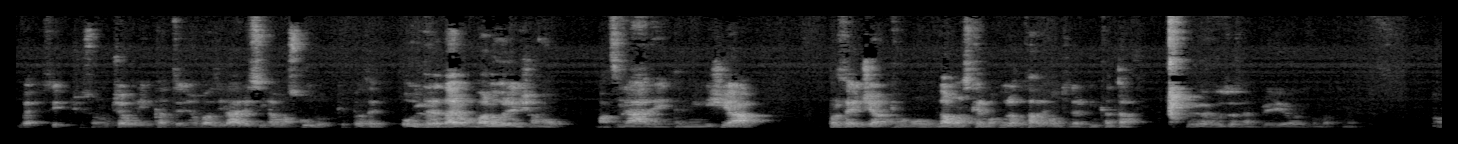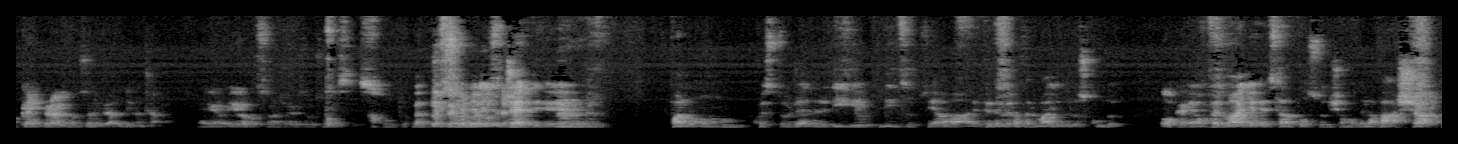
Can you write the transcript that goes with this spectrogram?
Beh, sì, ci sono- c'è un incantesimo basilare, si chiama scudo, che pote- oltre a dare un valore, diciamo, basilare in termini di CA, protegge anche da una schermatura totale contro i dardi incantati. Quello che uso sempre io in combattimento. Ok, però io non sono in grado di lanciare. Eh, io, io lo posso lanciare solo su me stesso. Appunto. Beh, Questo ci sono degli oggetti che fanno questo genere di utilizzo, si chiama né più nemmeno fermaglio dello scudo. Ok, È un fermaglio che sta al posto, diciamo, della fascia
